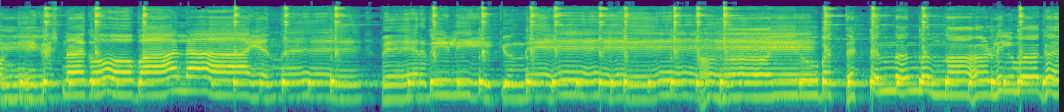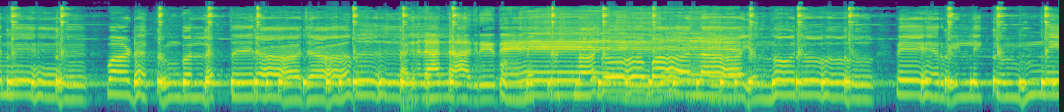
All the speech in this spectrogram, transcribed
ഉണ്ണി കൃഷ്ണ ഗോപാല എന്ന്. പേർ വിളിക്കുന്നേ. ഇരുപത്തെട്ടെന്ന നന്നാളിൽ മകന് വടക്കും കൊല്ലത്ത് രാജാവ്. കൃഷ്ണ ഗോപാല എന്നൊരു പേർ വിളിക്കുന്നേ.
